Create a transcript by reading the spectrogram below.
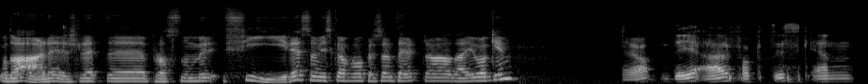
Og da er det rett og slett eh, plass nummer fire som vi skal få presentert av deg, Joakim. Ja, det er faktisk en,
